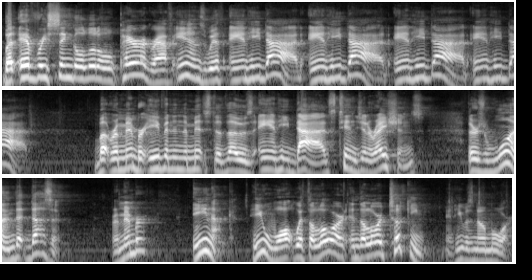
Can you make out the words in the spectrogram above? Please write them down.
but every single little paragraph ends with, and he died, and he died, and he died, and he died. But remember, even in the midst of those and he dies, 10 generations, there's one that doesn't. Remember? Enoch. He walked with the Lord, and the Lord took him, and he was no more.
